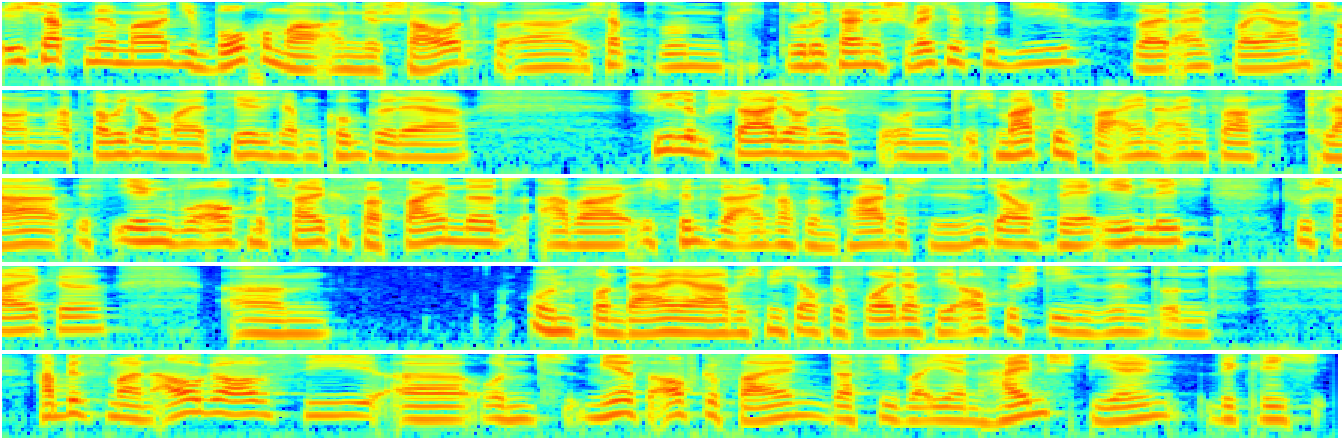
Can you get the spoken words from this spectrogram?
ich habe mir mal die Bochumer angeschaut. Äh, ich habe so, ein, so, eine kleine Schwäche für die seit ein, zwei Jahren schon. Habe, glaube ich, auch mal erzählt. Ich habe einen Kumpel, der viel im Stadion ist und ich mag den Verein einfach. Klar, ist irgendwo auch mit Schalke verfeindet, aber ich finde sie einfach sympathisch. Sie sind ja auch sehr ähnlich zu Schalke. Ähm, und von daher habe ich mich auch gefreut, dass sie aufgestiegen sind und habe jetzt mal ein Auge auf sie. Äh, und mir ist aufgefallen, dass sie bei ihren Heimspielen wirklich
